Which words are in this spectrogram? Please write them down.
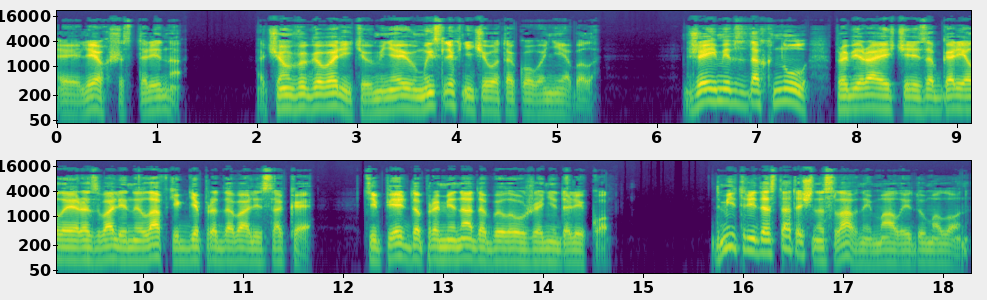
Эй, легче, старина. О чем вы говорите? У меня и в мыслях ничего такого не было. Джейми вздохнул, пробираясь через обгорелые развалины лавки, где продавали саке. Теперь до променада было уже недалеко. Дмитрий достаточно славный малый, думал он.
